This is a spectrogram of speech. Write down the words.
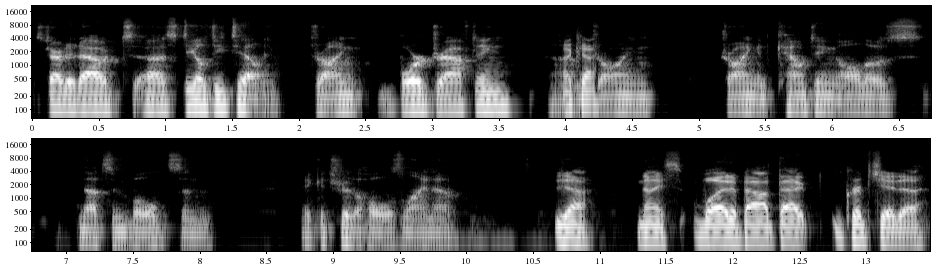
started out uh, steel detailing, drawing board drafting, um, okay. drawing, drawing and counting all those nuts and bolts and making sure the holes line up. Yeah, nice. What about that grip you to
